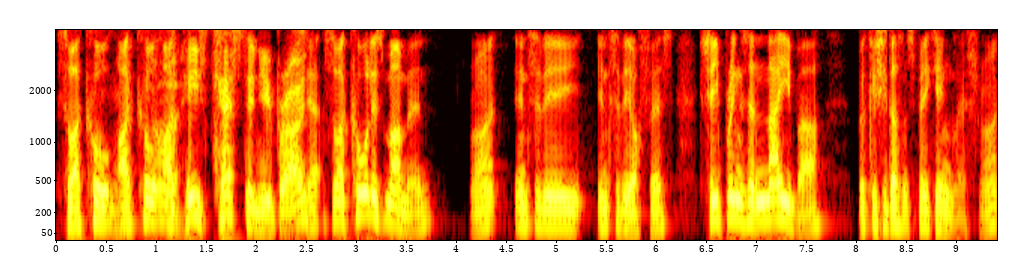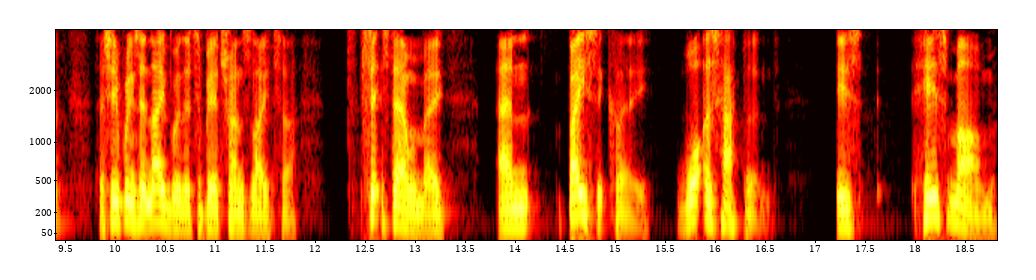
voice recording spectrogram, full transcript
So I call. Oh I call. I, he's testing you, bro. yeah. So I call his mum in. right, into the into the office. She brings a neighbour because she doesn't speak English, right? So she brings a neighbour with her to be a translator. Sits down with me, and basically, what has happened is his mum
